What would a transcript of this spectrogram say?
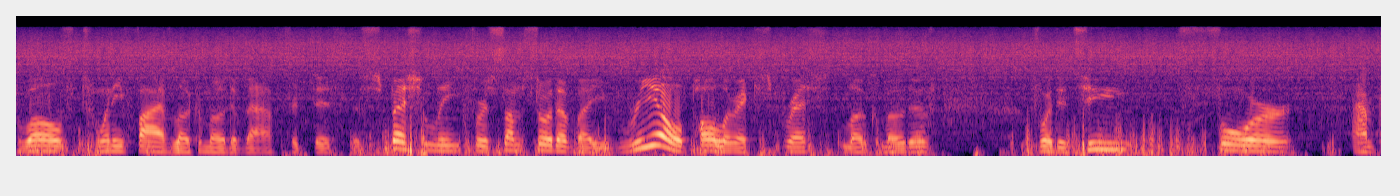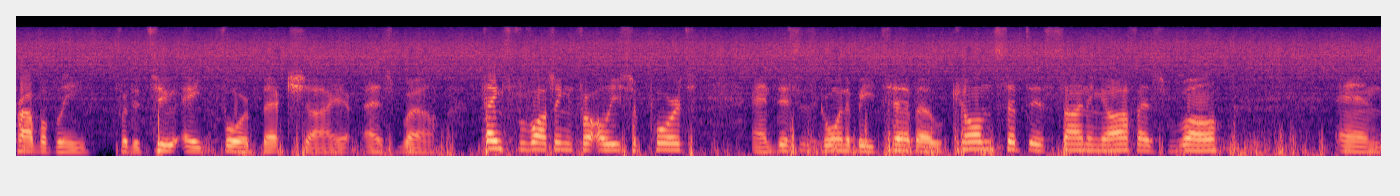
1225 locomotive out for this, especially for some sort of a real Polar Express locomotive for the 24 and probably for the 284 Berkshire as well. Thanks for watching for all your support and this is going to be Turboconcept is signing off as well. And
